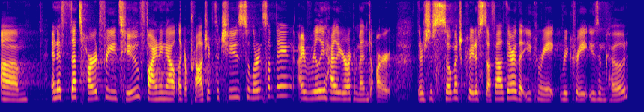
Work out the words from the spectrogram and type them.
Um, and if that's hard for you too, finding out like a project to choose to learn something, I really highly recommend art. There's just so much creative stuff out there that you can re recreate using code,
